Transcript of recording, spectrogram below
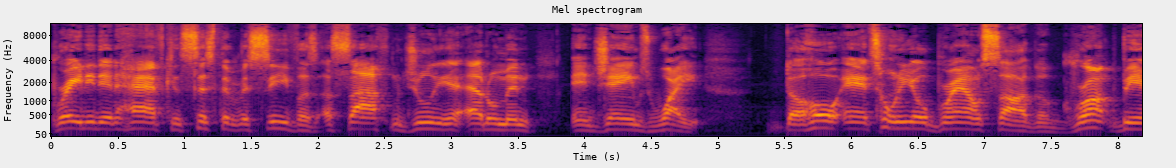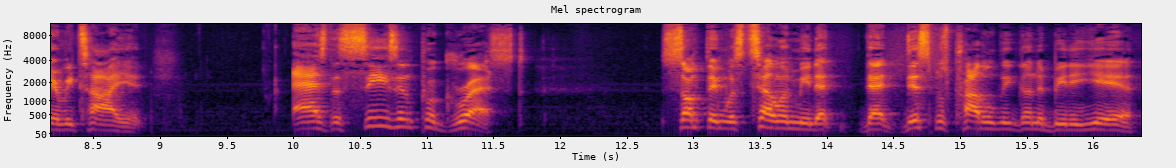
Brady didn't have consistent receivers aside from Julian Edelman and James White. The whole Antonio Brown saga, Gronk being retired. As the season progressed, something was telling me that that this was probably going to be the year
